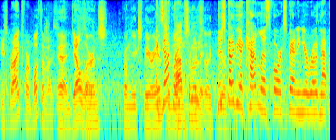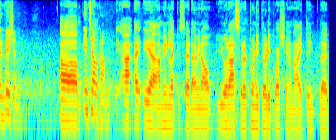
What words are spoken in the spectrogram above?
is bright for both of us. Yeah, and Dell learns from the experience. Exactly. Absolutely. it's like There's you're- got to be a catalyst for expanding your roadmap and vision Um, in telecom. I, I, yeah, I mean, like I said, I mean, you were asked a 2030 question, and I think that,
